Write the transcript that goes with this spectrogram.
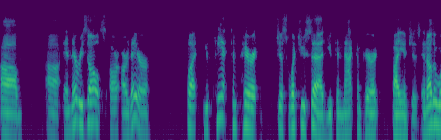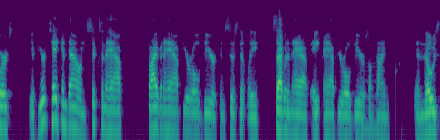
um, uh, and their results are are there. But you can't compare it just what you said. You cannot compare it by inches. In other words, if you're taking down six and a half, five and a half year old deer consistently, seven and a half, eight and a half year old deer mm-hmm. sometimes, and those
